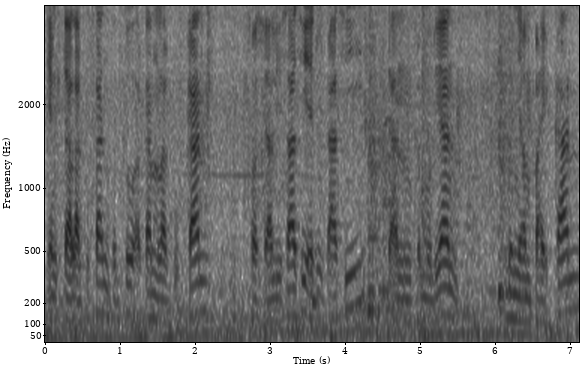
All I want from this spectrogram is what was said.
yang kita lakukan tentu akan melakukan sosialisasi, edukasi dan kemudian menyampaikan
